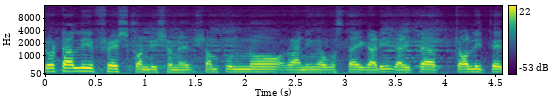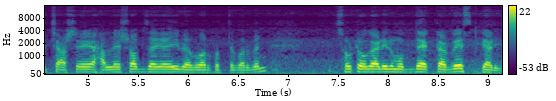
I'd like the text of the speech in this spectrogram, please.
টোটালি ফ্রেশ কন্ডিশনের সম্পূর্ণ রানিং অবস্থায় গাড়ি। গাড়িটা ট্রলিতে, চাষে, হালে সব জায়গায় ব্যবহার করতে পারবেন। ছোট গাড়ির মধ্যে একটা বেস্ট গাড়ি।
